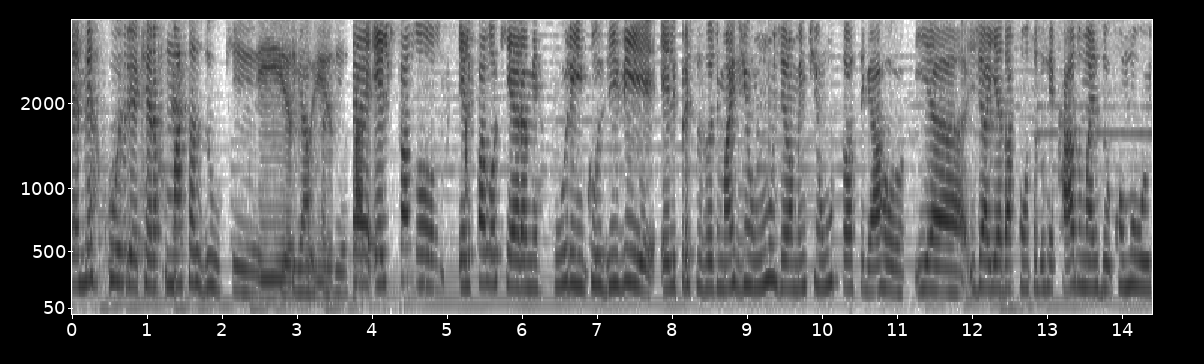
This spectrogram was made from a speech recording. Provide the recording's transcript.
É Mercúrio, que era fumaça azul que isso, o cigarro isso. fazia. É, ele falou, ele falou que era Mercúrio, inclusive ele precisou de mais de um, geralmente um só cigarro ia, já ia dar conta do recado, mas como o,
